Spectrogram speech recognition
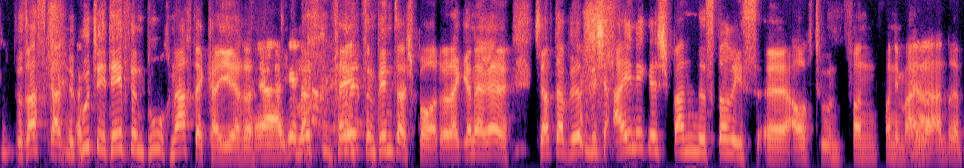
Du sagst gerade, eine gute Idee für ein Buch nach der Karriere. Ja, Die genau. größten Fails im Wintersport oder generell. Ich glaube, da würden sich einige spannende Stories äh, auftun von, von dem einen ja. oder anderen.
